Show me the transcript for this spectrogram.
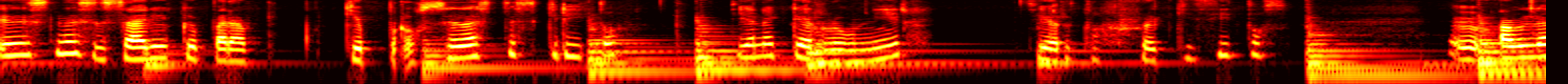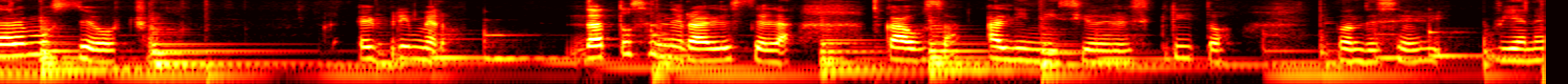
Es necesario que para que proceda este escrito tiene que reunir ciertos requisitos. Eh, hablaremos de ocho. El primero, datos generales de la causa al inicio del escrito, donde se viene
